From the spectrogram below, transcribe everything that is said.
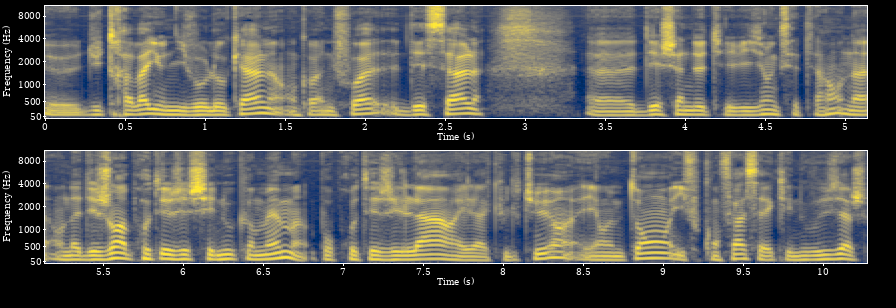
euh, du travail au niveau local, encore une fois, des salles. euh, des chaînes de télévision, etc. On a, on a des gens à protéger chez nous quand même pour protéger l'art et la culture, et en même temps, il faut qu'on fasse avec les nouveaux usages.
